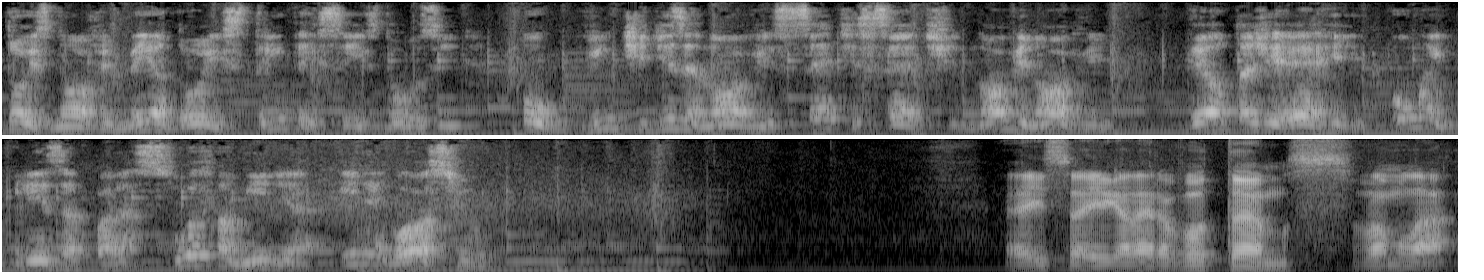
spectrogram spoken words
2962 3612 ou 2019 7799. Delta GR, uma empresa para sua família e negócio. É isso aí, galera. Voltamos. Vamos lá.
